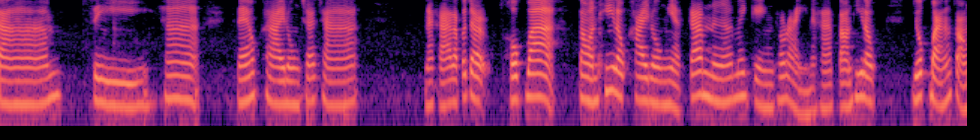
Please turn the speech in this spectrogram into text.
สามสี่ห้าแล้วคลายลงช้าๆนะคะ เราก็จะพบว่าตอนที่เราคลายลงเนี่ยกล้ามเนื้อไม่เกร็งเท่าไหร่นะคะ ตอนที่เรายกบ่าทั้งสอง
